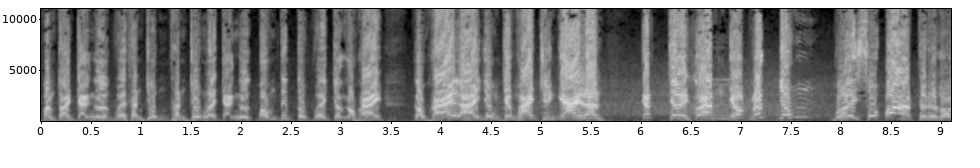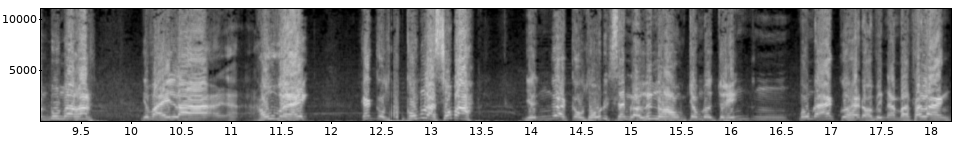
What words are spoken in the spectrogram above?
Văn Toàn trả ngược về Thành Trung, Thành Trung lại trả ngược bóng tiếp tục về cho Ngọc Hải. Ngọc Hải lại dùng chân phải chuyền dài lên. Cách chơi của anh giọt rất giống với số 3 Theraton Bunmalan. Như vậy là à, hậu vệ các cầu thủ cũng là số 3 những à, cầu thủ được xem là linh hồn trong đội tuyển ừ, bóng đá của hai đội Việt Nam và Thái Lan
